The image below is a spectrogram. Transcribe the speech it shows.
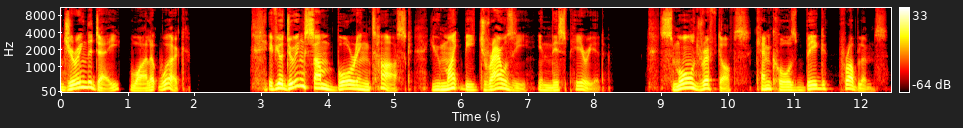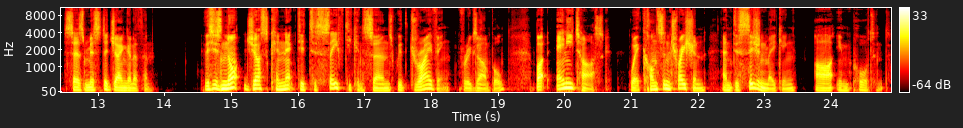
during the day while at work. If you're doing some boring task, you might be drowsy in this period. Small drift-offs can cause big problems, says Mr. Jagannathan. This is not just connected to safety concerns with driving, for example, but any task where concentration and decision-making are important.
